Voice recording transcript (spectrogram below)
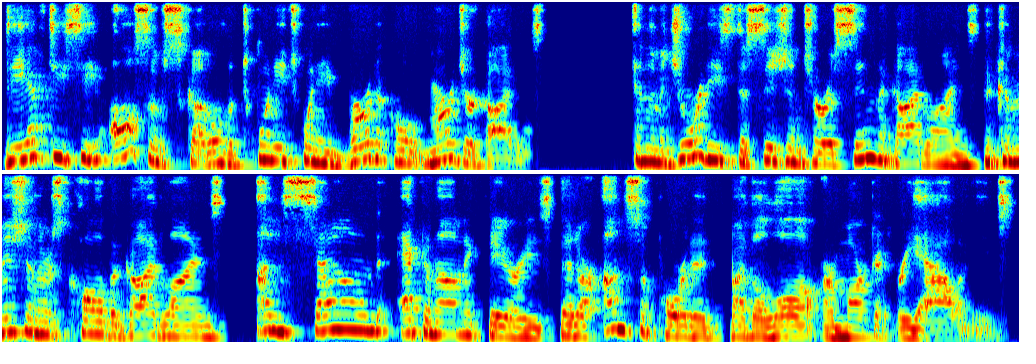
The FTC also scuttled the 2020 vertical merger guidelines. In the majority's decision to rescind the guidelines, the commissioners called the guidelines unsound economic theories that are unsupported by the law or market realities.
